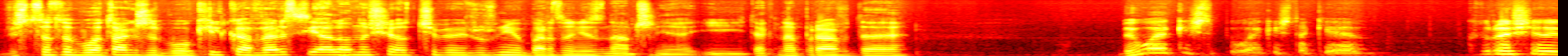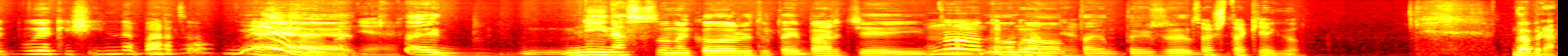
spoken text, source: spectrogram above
Wiesz co, to było tak, że było kilka wersji, ale one się od ciebie różniły bardzo nieznacznie i tak naprawdę było jakieś, było jakieś takie, które się, były jakieś inne bardzo? Nie, nie. tutaj mniej nasycone kolory, tutaj bardziej. No, dokładnie. tak, także Coś takiego. Dobra,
